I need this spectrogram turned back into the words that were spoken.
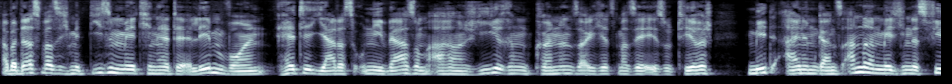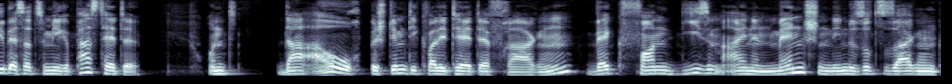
Aber das, was ich mit diesem Mädchen hätte erleben wollen, hätte ja das Universum arrangieren können, sage ich jetzt mal sehr esoterisch, mit einem ganz anderen Mädchen, das viel besser zu mir gepasst hätte. Und da auch bestimmt die Qualität der Fragen weg von diesem einen Menschen, den du sozusagen,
